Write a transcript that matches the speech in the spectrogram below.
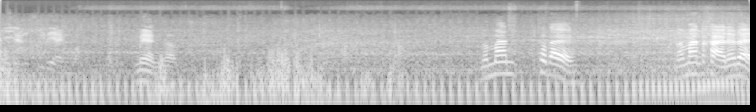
มียังขี้แดงบ่แม่นครับ น้ำมันเท่าไหร่น้ำมันขายเท่าไหร่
